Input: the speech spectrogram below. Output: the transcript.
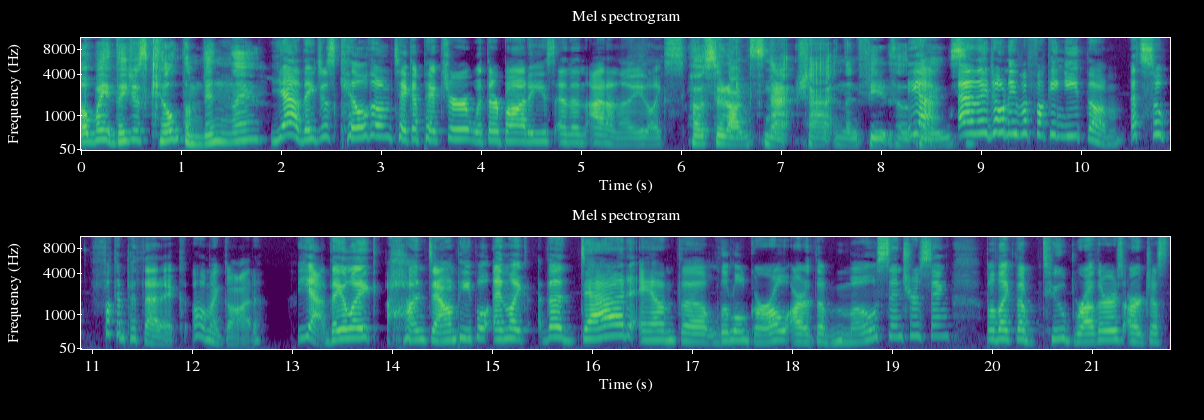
Oh wait, they just killed them, didn't they? Yeah, they just kill them, take a picture with their bodies, and then I don't know, they like Post it on Snapchat and then feed it to the yeah, pigs. and they don't even fucking eat them. That's so fucking pathetic. Oh my god. Yeah, they like hunt down people, and like the dad and the little girl are the most interesting, but like the two brothers are just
